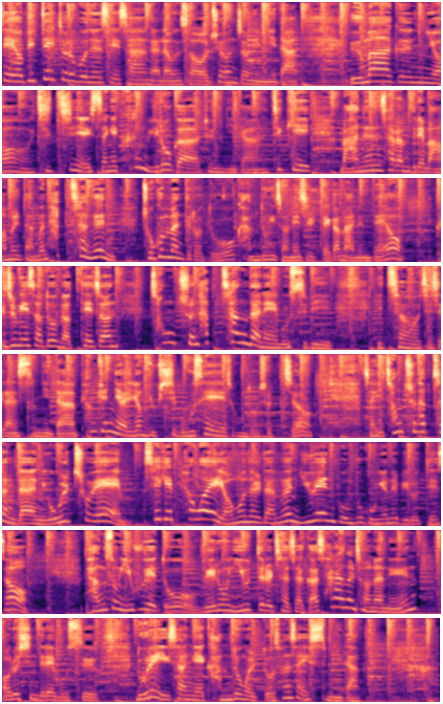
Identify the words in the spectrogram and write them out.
안녕하세요. 빅데이터로 보는 세상 아나운서 최원정입니다. 음악은요, 지친 일상에 큰 위로가 됩니다. 특히 많은 사람들의 마음을 담은 합창은 조금만 들어도 감동이 전해질 때가 많은데요. 그 중에서도 몇 해 전 청춘 합창단의 모습이 잊혀지질 않습니다. 평균 연령 65세 정도셨죠. 자, 이 청춘 합창단 올 초에 세계 평화의 염원을 담은 유엔 본부 공연을 비롯해서 방송 이후에도 외로운 이웃들을 찾아가 사랑을 전하는 어르신들의 모습, 노래 이상의 감동을 또 선사했습니다.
